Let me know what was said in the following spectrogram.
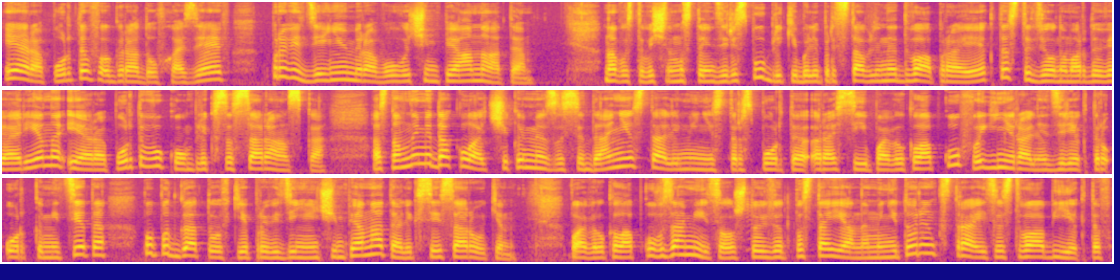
и аэропортов городов-хозяев к проведению проведению мирового чемпионата. На выставочном стенде республики были представлены два проекта – стадиона Мордовия-Арена и аэропортового комплекса Саранска. Основными докладчиками заседания стали министр спорта России Павел Колобков и генеральный директор оргкомитета по подготовке и проведению чемпионата Алексей Сорокин. Павел Колобков заметил, что идет постоянный мониторинг строительства объектов.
